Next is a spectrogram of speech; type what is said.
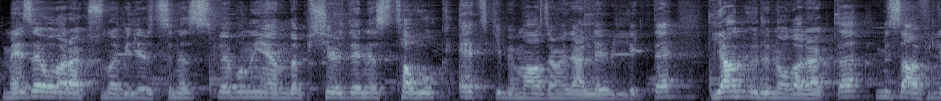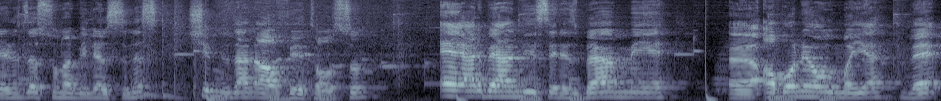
meze olarak sunabilirsiniz ve bunun yanında pişirdiğiniz tavuk, et gibi malzemelerle birlikte yan ürün olarak da misafirlerinize sunabilirsiniz. Şimdiden afiyet olsun. Eğer beğendiyseniz beğenmeyi, e, abone olmayı ve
